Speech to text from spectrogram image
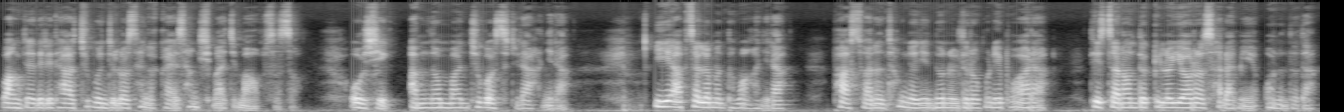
왕자들이 다 죽은 줄로 생각하여 상심하지 마옵소서. 오직 암논만 죽었으리라 하니라. 이에 압살롬은 도망하니라. 파수하는 청년이 눈을 들어보니 보아라. 뒷산 언덕길로 여러 사람이 오는도다.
